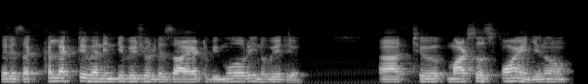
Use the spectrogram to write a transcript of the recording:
there is a collective and individual desire to be more innovative. Uh, to Marcel's point, you know,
